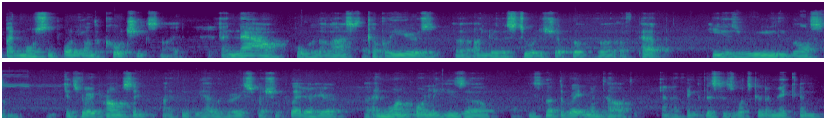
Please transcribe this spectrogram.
but most importantly on the coaching side. And now, over the last couple of years, uh, under the stewardship of of Pep, he has really blossomed. It's very promising. I think we have a very special player here, and more importantly, he's a he's got the right mentality, and I think this is what's going to make him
